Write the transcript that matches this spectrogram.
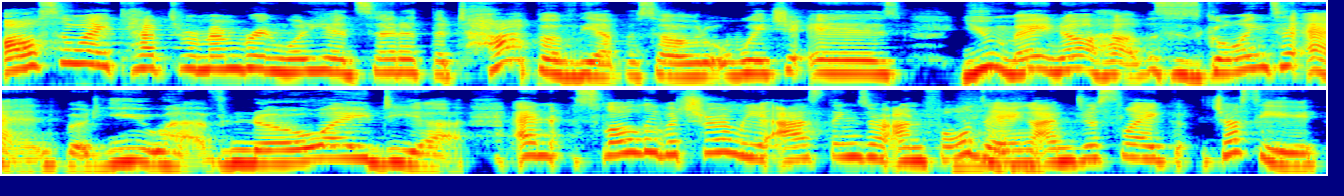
Also, I kept remembering what he had said at the top of the episode, which is, You may know how this is going to end, but you have no idea. And slowly but surely, as things are unfolding, I'm just like, Jesse,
